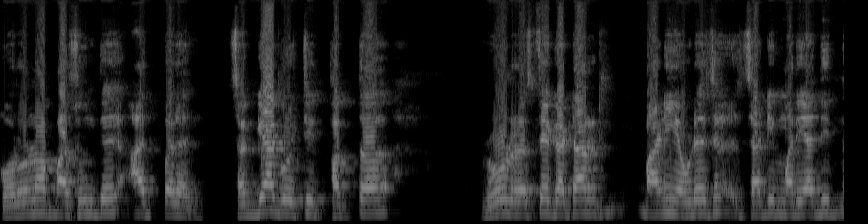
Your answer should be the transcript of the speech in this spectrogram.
कोरोनापासून ते आजपर्यंत सगळ्या गोष्टीत फक्त रोड रस्ते गटार पाणी एवढ्यासाठी मर्यादित न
